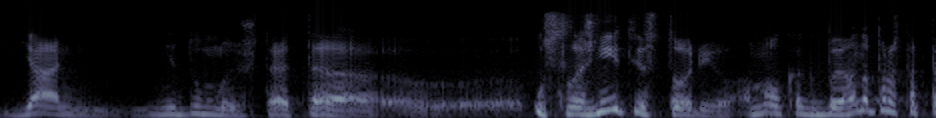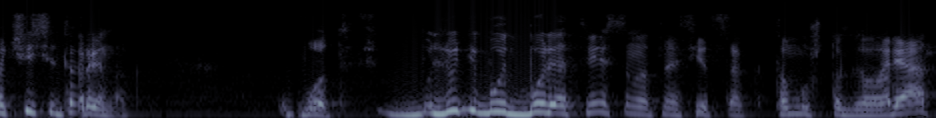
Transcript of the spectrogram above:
я не думаю, что это э, усложнит историю, оно как бы, оно просто почистит рынок. Вот. Люди будут более ответственно относиться к тому, что говорят,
